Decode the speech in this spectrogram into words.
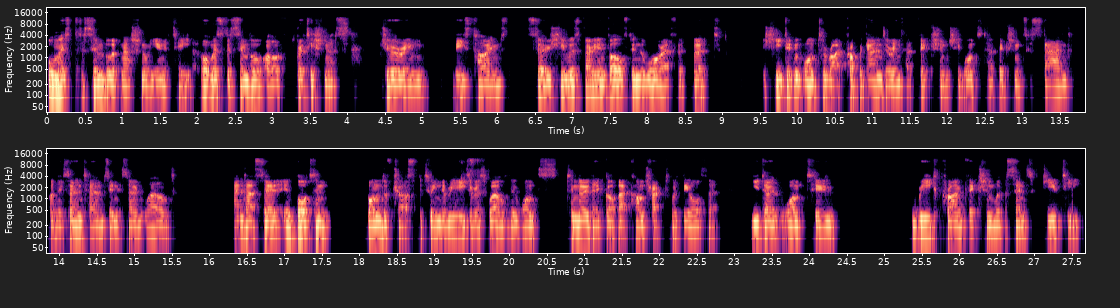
almost a symbol of national unity, almost a symbol of Britishness during these times. So she was very involved in the war effort, but she didn't want to write propaganda in her fiction. She wanted her fiction to stand on its own terms in its own world. And that's an important bond of trust between the reader as well, who wants to know they've got that contract with the author. You don't want to read crime fiction with a sense of duty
